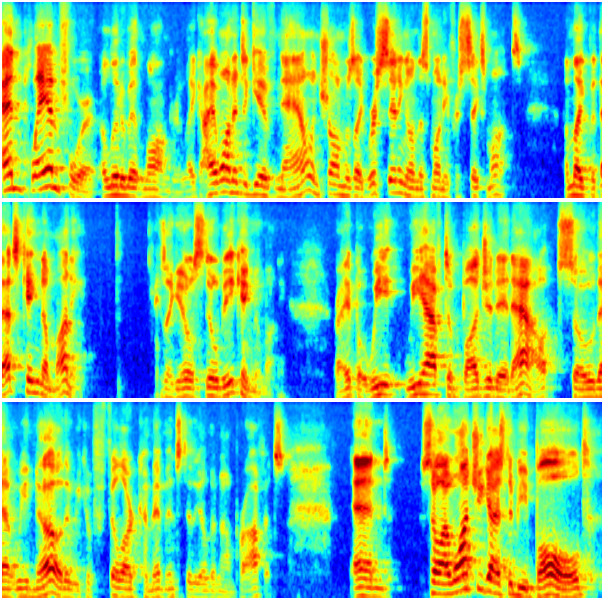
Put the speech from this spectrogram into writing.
and plan for it a little bit longer. Like I wanted to give now, and Sean was like, we're sitting on this money for six months. I'm like, but that's kingdom money. He's like, it'll still be kingdom money. Right. But we we have to budget it out so that we know that we can fulfill our commitments to the other nonprofits. And so I want you guys to be bold,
